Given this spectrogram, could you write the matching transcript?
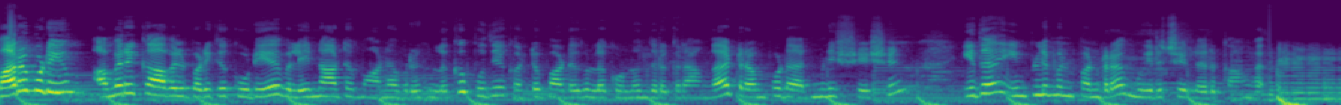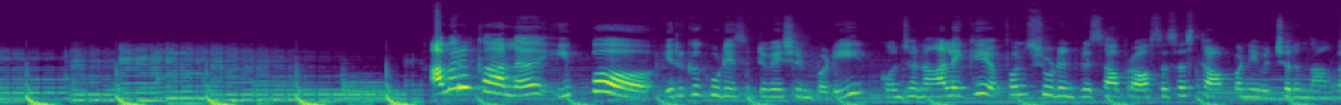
மறுபடியும் அமெரிக்காவில் படிக்கக்கூடிய வெளிநாட்டு மாணவர்களுக்கு புதிய கட்டுப்பாடுகளை கொண்டு வந்திருக்கிறாங்க. ட்ரம்ப்போட அட்மினிஸ்ட்ரேஷன் இதை இம்ப்ளிமெண்ட் பண்ற முயற்சியில் இருக்காங்க. அமெரிக்காவில் இப்போ இருக்கக்கூடிய சுச்சுவேஷன் படி கொஞ்ச நாளைக்கு எஃப் ஒன் ஸ்டூடெண்ட் விசா ப்ராசஸை ஸ்டாப் பண்ணி வச்சுருந்தாங்க.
